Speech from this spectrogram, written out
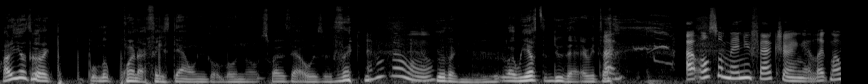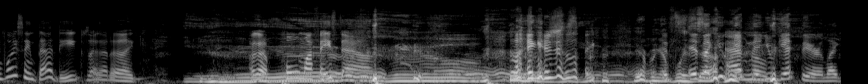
Why do you have to like p- p- point our face down when you go low notes? Why is that always a thing? I don't know. You're like, like we have to do that every time. I'm also manufacturing it. Like my voice ain't that deep, so I gotta like, I gotta pull my face down. like it's just like yeah, bring your It's, voice it's down. like you get there, you get there, like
